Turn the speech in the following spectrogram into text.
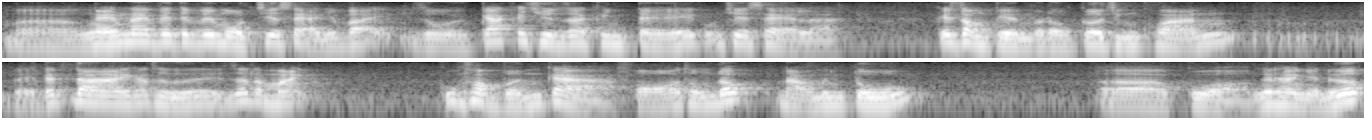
mà ngày hôm nay VTV1 chia sẻ như vậy, rồi các cái chuyên gia kinh tế cũng chia sẻ là cái dòng tiền vào đầu cơ chứng khoán đấy, đất đai các thứ rất là mạnh. Cũng phỏng vấn cả phó thống đốc Đào Minh Tú uh, của ngân hàng nhà nước.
